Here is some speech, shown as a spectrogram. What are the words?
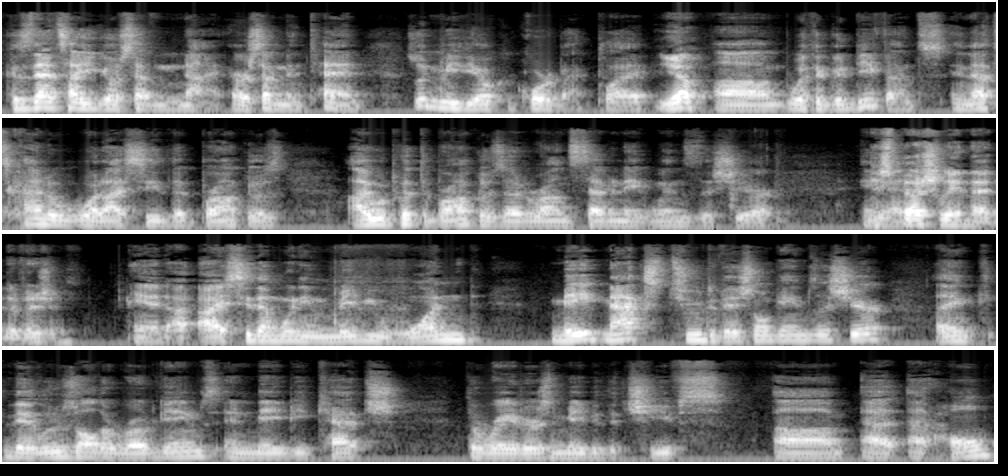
because that's how you go seven and nine or seven and ten. So with mediocre quarterback play Yeah. um, with a good defense, and that's kind of what I see the Broncos. I would put the Broncos at around seven, eight wins this year, and, Especially in that division. and I, I see them winning maybe one, maybe max two divisional games this year. I think they lose all their road games and maybe catch the Raiders and maybe the Chiefs um, at at home.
